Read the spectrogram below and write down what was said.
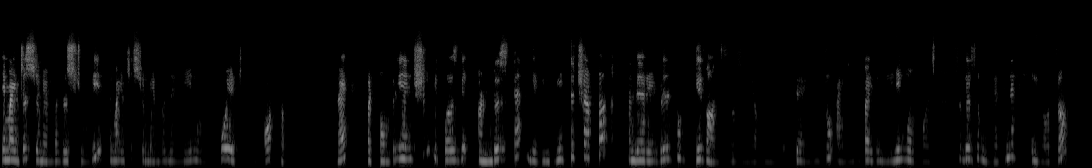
they might just remember the story, they might just remember the name of the poet, or the author, right? but comprehension because they understand, they read the chapter and they're able to give answers in their own words. They're able to identify the meaning of words. So there's definitely a lot of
